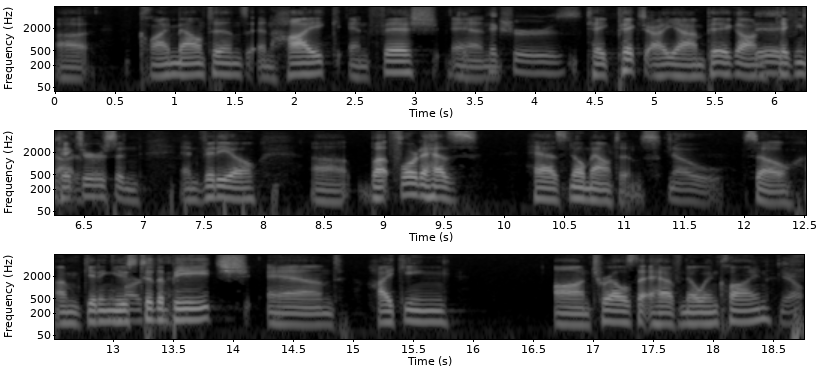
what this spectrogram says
uh, climb mountains and hike and fish Take and pictures. take pictures. Uh, yeah, I'm big on Big taking pictures and and video. Uh, but Florida has has no mountains. No. So I'm getting used to the beach and hiking on trails that have no incline Yep.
